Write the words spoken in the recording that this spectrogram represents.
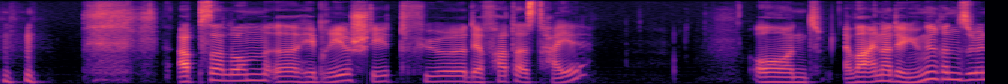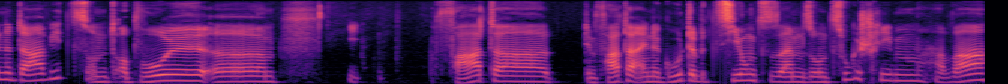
Äh, Absalom, äh, hebräisch steht für der Vater ist heil. Und er war einer der jüngeren Söhne Davids und obwohl äh, Vater, dem Vater eine gute Beziehung zu seinem Sohn zugeschrieben war,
